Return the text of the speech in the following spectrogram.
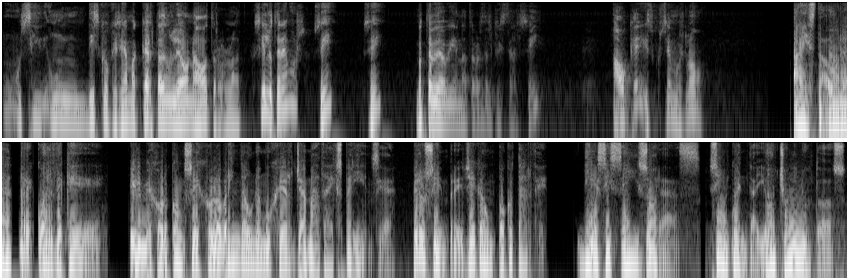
un, un, disco que se llama Carta de un león a otro. ¿Sí lo tenemos? ¿Sí? ¿Sí? No te veo bien a través del cristal, ¿sí? Ah, ok, escuchémoslo. A esta hora, recuerde que el mejor consejo lo brinda una mujer llamada experiencia, pero siempre llega un poco tarde. 16 horas, 58 minutos.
